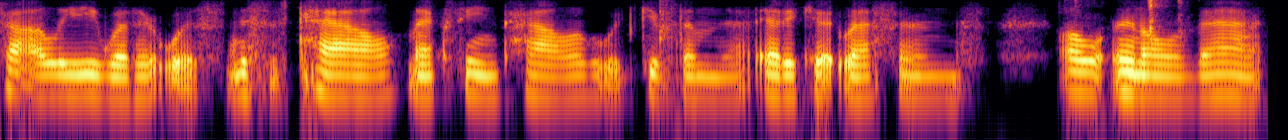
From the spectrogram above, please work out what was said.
Cholly, whether it was Mrs. Powell, Maxine Powell, who would give them the etiquette lessons, all and all of that.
